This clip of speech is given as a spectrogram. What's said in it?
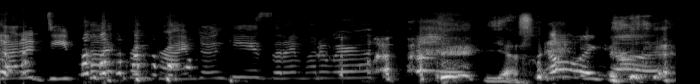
that a deep cut from Crime Junkies that I'm unaware of? yes. Oh my god.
